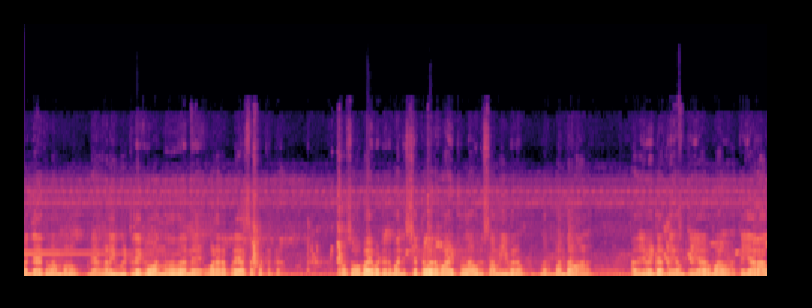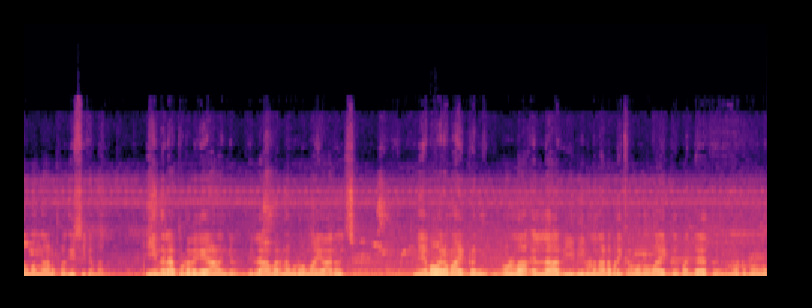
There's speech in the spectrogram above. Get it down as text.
പഞ്ചായത്ത് മെമ്പറും ഞങ്ങൾ ഈ വീട്ടിലേക്ക് വന്നത് തന്നെ വളരെ പ്രയാസപ്പെട്ടിട്ടാണ്. അപ്പോൾ സ്വാഭാവികമായിട്ടൊരു മനുഷ്യത്വപരമായിട്ടുള്ള ഒരു സമീപനം നിർബന്ധമാണ്. അതിനുവേണ്ടി അദ്ദേഹം തയ്യാറുമാ തയ്യാറാകുമെന്നാണ് പ്രതീക്ഷിക്കുന്നത്. ഈ നില തുടരുകയാണെങ്കിൽ ജില്ലാ ഭരണകൂടവുമായി ആലോചിച്ച് നിയമപരമായിട്ട് ഉള്ള എല്ലാ രീതിയിലുള്ള നടപടിക്രമങ്ങളുമായിട്ട് പഞ്ചായത്ത് മുന്നോട്ട് പോകും.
